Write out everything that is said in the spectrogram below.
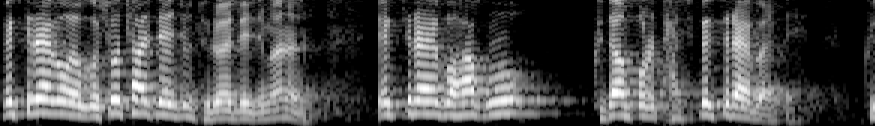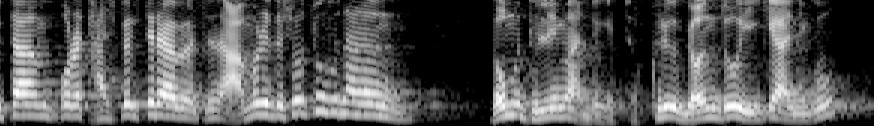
백드라이버 하고 쇼트 할 때는 좀 들어야 되지만은 백드라이버 하고 그 다음 볼을 다시 백드라이브 할 때, 그 다음 볼을 다시 백드라이브 할 때는 아무래도 쇼트보다는 너무 들리면 안 되겠죠. 그리고 면도 이게 아니고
